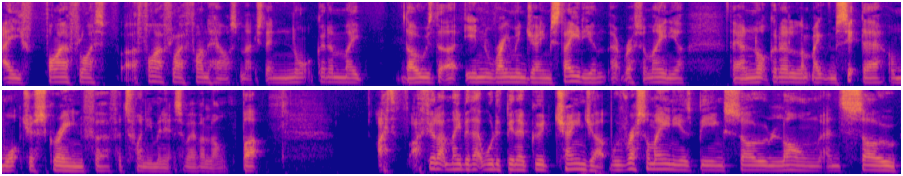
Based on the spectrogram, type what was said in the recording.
a Firefly a Firefly Funhouse match. They're not gonna make those that are in Raymond James Stadium at WrestleMania. They are not going to make them sit there and watch a screen for, for 20 minutes, however long. But I, I feel like maybe that would have been a good change up with WrestleManias being so long and so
